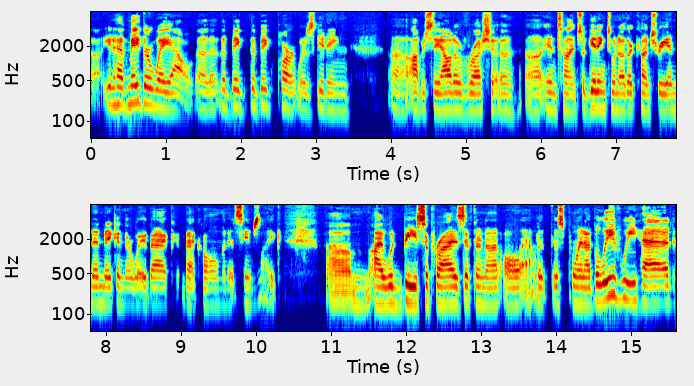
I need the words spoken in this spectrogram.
uh, you know have made their way out. Uh, the, the, big the big part was getting uh, obviously out of Russia uh, in time, so getting to another country and then making their way back back home. And it seems like um, I would be surprised if they're not all out at this point. I believe we had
